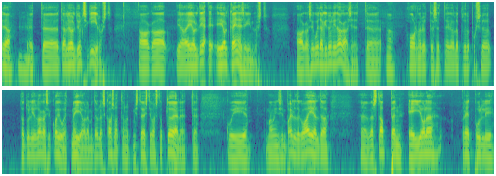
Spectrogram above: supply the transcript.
jah mm -hmm., et äh, tal ei olnud üldse kiirust. aga, ja ei olnud, ei olnud ka enesekindlust. aga see kuidagi tuli tagasi, et äh, noh, Horner ütles, et ega lõppude lõpuks ta tuli ju tagasi koju, et meie oleme ta üles kasvatanud, mis tõesti vastab tõele, et kui ma võin siin paljudega vaielda, äh, Verstappen ei ole Red Bulli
